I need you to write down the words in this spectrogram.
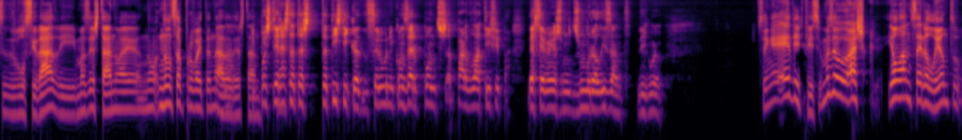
de velocidade, e, mas este ano é, não, não se aproveita nada Não. deste E ano. depois ter esta ta- estatística de ser o único com zero pontos a par do Latifi, pá, deve ser mesmo desmoralizante, digo eu. Sim, é, é difícil. Mas eu acho que ele antes era lento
